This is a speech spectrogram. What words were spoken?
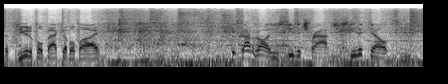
The beautiful back double by. He's got it all. You see the traps, you see the delts,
